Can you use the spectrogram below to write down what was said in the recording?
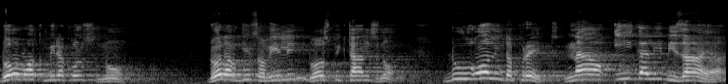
Do all work miracles? No. Do all have gifts of healing? Do all speak tongues? No. Do all interpret? Now eagerly desire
